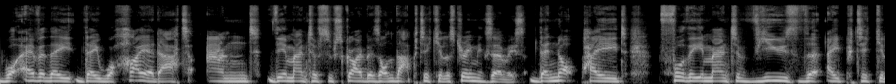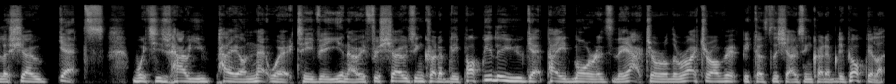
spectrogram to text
whatever they, they were hired at and the amount of subscribers on that particular streaming service. They're not paid for the amount of views that a particular show gets, which is how you pay on network TV. You know, if a show's incredibly popular, you get paid more as the actor or the writer of it because the show's incredibly popular.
